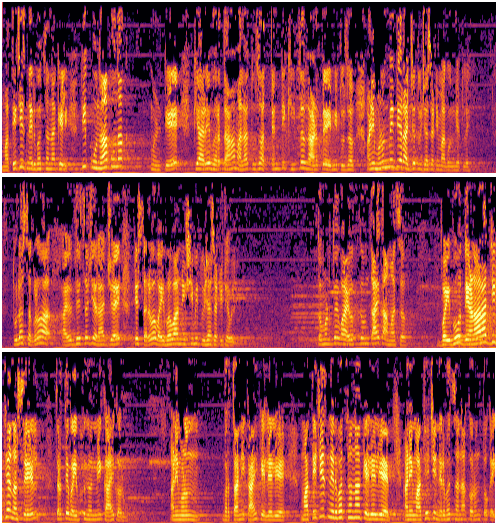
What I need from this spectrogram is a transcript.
मातेचीच निर्भत्सना केली. ती पुन्हा पुन्हा म्हणते की अरे भरता मला तुझं अत्यंतिक हित जाणते मी तुझं आणि म्हणून मी ते राज्य तुझ्यासाठी मागून घेतलंय. तुला सगळं अयोध्येचं जे राज्य आहे ते सर्व वैभवानिशी मी तुझ्यासाठी ठेवले. तो म्हणतोय वैभव घेऊन काय कामाचं? वैभव देणाराच जिथे नसेल तर ते वैभव घेऊन मी काय करू? आणि म्हणून भरतानी काय केलेली आहे? मातेचीच निर्भत्सना केलेली आहे. आणि मातेची निर्भत्सना करून तो काही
